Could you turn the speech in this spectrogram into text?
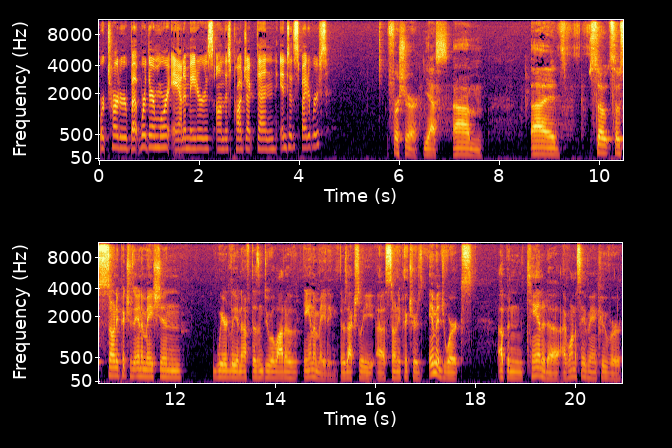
worked harder, but were there more animators on this project than Into the Spider Verse? For sure, yes. Um, uh, so so Sony Pictures Animation, weirdly enough, doesn't do a lot of animating. There's actually uh, Sony Pictures ImageWorks up in Canada. I want to say Vancouver,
